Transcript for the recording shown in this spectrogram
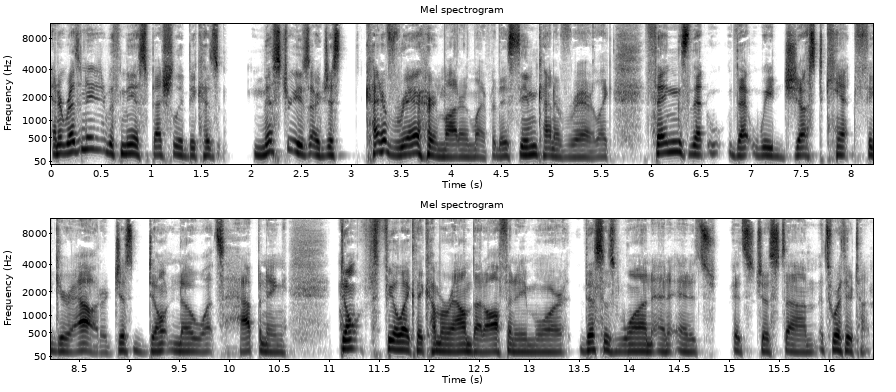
and it resonated with me especially because mysteries are just kind of rare in modern life or they seem kind of rare like things that that we just can't figure out or just don't know what's happening don't feel like they come around that often anymore this is one and, and it's it's just um, it's worth your time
